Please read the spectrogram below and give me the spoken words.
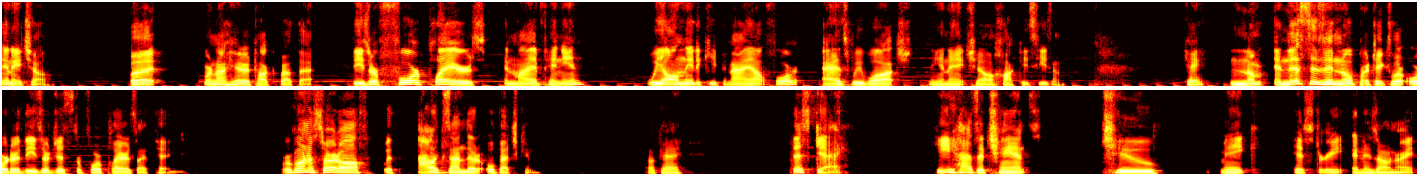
NHL. But we're not here to talk about that. These are four players, in my opinion, we all need to keep an eye out for as we watch the NHL hockey season. Okay. Num- and this is in no particular order. These are just the four players I picked. We're going to start off with Alexander Ovechkin. Okay. This guy, he has a chance to make history in his own right.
